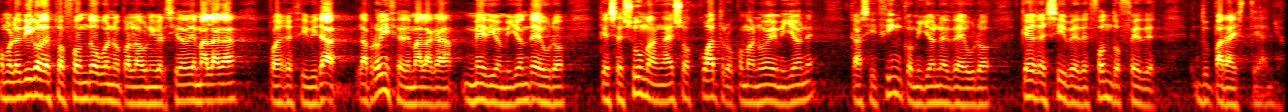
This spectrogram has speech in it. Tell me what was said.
Como les digo, de estos fondos, bueno, pues la Universidad de Málaga pues recibirá la provincia de Málaga medio millón de euros que se suman a esos 4,9 millones, casi 5 millones de euros que recibe de fondos FEDER para este año.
